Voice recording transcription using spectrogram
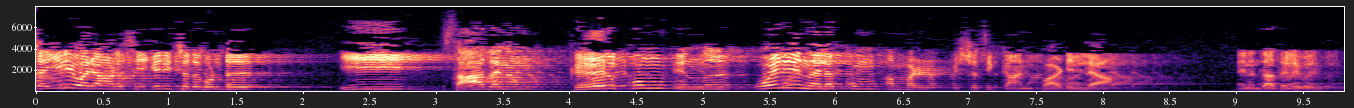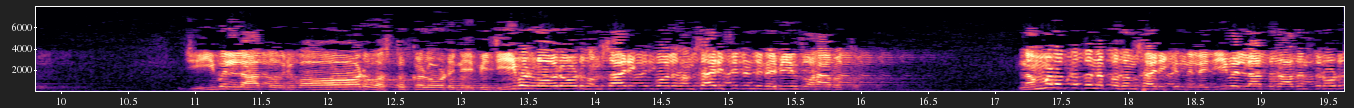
ശൈലി ഒരാൾ സ്വീകരിച്ചതുകൊണ്ട് ഈ സാധനം കേൾക്കും എന്ന് ഒരു നിലക്കും നമ്മൾ വിശ്വസിക്കാൻ പാടില്ല. അതിനെന്താ തെളിവ്? ജീവനില്ലാത്ത ഒരുപാട് വസ്തുക്കളോട് നബി ജീവനുള്ളവരോട് സംസാരിക്കും പോലെ സംസാരിച്ചിട്ടുണ്ട് നബിയും സ്വഹാബത്തും. നമ്മളൊക്കെ തന്നെ ഇപ്പൊ സംസാരിക്കുന്നില്ലേ? ജീവനില്ലാത്ത സാധനത്തിനോട്?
